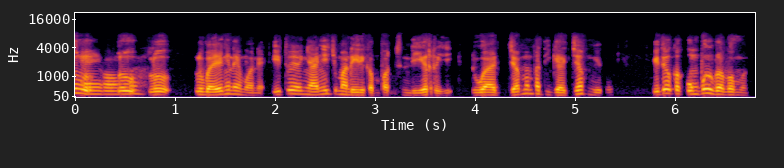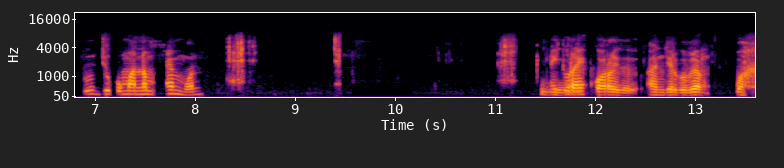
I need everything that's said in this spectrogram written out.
lu, lu lu lu bayangin ya mon itu yang nyanyi cuma diri kempot sendiri dua jam apa tiga jam gitu. Itu kekumpul berapa mon? 7,6 m mon. Gila. itu rekor itu anjir gue bilang wah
